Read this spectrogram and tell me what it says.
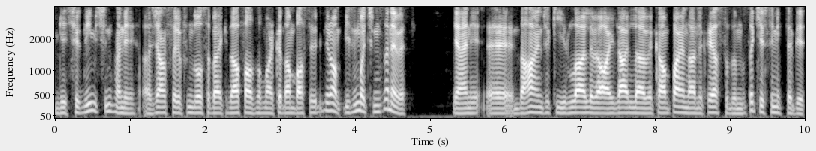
geçirdiğim için hani ajans tarafında olsa belki daha fazla markadan bahsedebilirim ama bizim açımızdan evet. Yani e, daha önceki yıllarla ve aylarla ve kampanyalarla kıyasladığımızda kesinlikle bir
